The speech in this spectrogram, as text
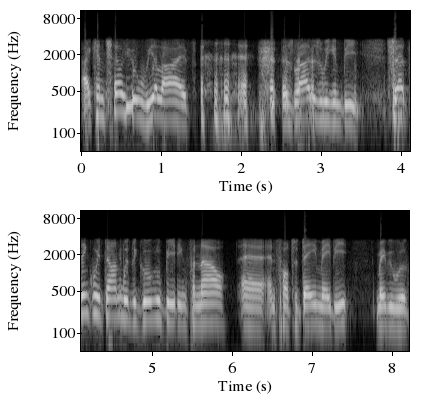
I can tell you we're live, as live as we can be. So I think we're done with the Google beating for now, uh, and for today maybe. Maybe we'll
